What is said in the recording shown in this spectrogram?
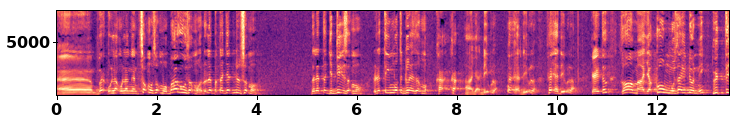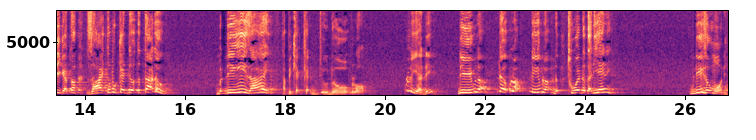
Uh, berulang-ulangan. Sokmo-sokmo baru sokmo. Dah lepas tajaddud sokmo. Dah lepas tajdid sokmo. Dah lepas timur tergelar sokmo. Kak kak. Ha jadi pula. Ha jadi pula. Kak jadi pula. Kayak itu qama yaqumu zaidun ni. Reti kata zaid tu bukan duduk tetap tu. Berdiri zaid. Tapi kak kak duduk pula. Beli jadi di pula. Duduk pula. Di pula. Tu duduk kat dia ni berdiri semua ni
